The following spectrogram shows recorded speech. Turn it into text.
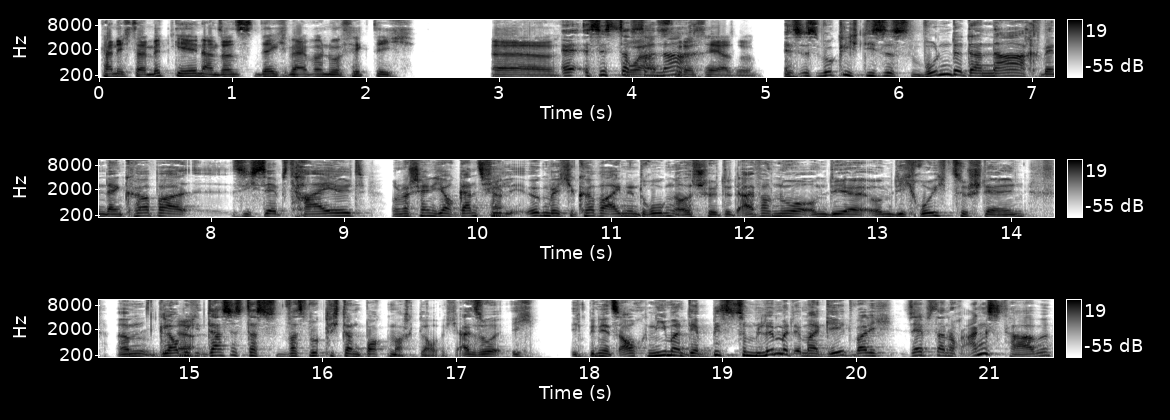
kann ich da mitgehen. Ansonsten denke ich mir einfach nur, fick dich. Äh, Es ist das danach. das her? So. Es ist wirklich dieses Wunde danach, wenn dein Körper sich selbst heilt und wahrscheinlich auch ganz viel irgendwelche körpereigenen Drogen ausschüttet, einfach nur um dir, um dich ruhig zu stellen. Ähm, glaube Ja. ich, das ist das, was wirklich dann Bock macht, glaube ich. Also ich, ich bin jetzt auch niemand, der bis zum Limit immer geht, weil ich selbst da noch Angst habe.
